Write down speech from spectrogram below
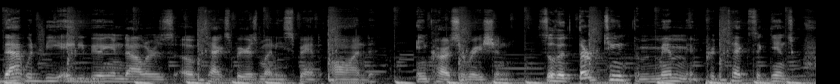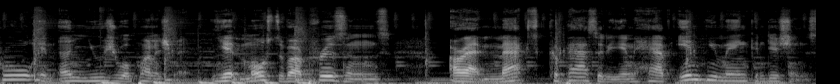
That would be $80 billion of taxpayers' money spent on incarceration. So, the 13th Amendment protects against cruel and unusual punishment. Yet, most of our prisons are at max capacity and have inhumane conditions.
